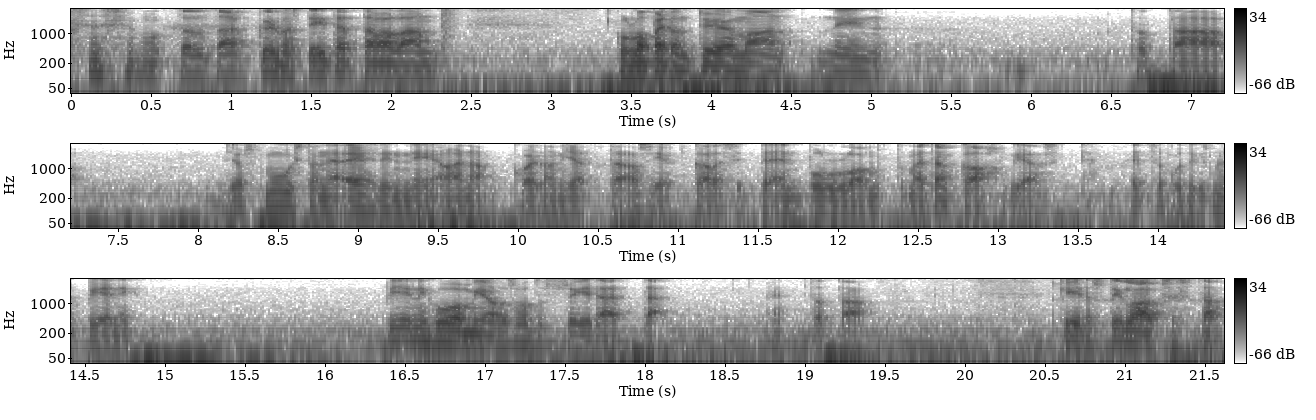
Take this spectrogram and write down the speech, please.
mutta tota, kyllä mä sitten itse tavallaan, kun lopetan työmaan, niin tota, jos muistan ja ehdin, niin aina koitan jättää asiakkaalle sitten en pulloa, mutta mä jätän kahvia sitten. Et se on kuitenkin semmoinen pieni, pieni huomio-osoitus siitä, että et tota, kiitos tilauksesta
